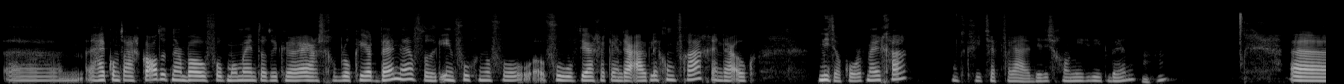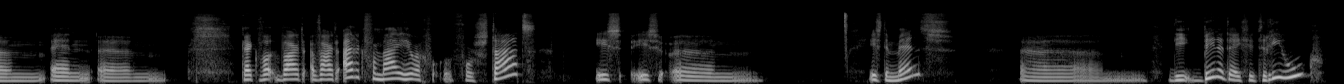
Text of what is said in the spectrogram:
ehm, hij komt eigenlijk altijd naar boven op het moment dat ik eh, ergens geblokkeerd ben. Hè, of dat ik invoegingen voel, voel of dergelijke en daar uitleg om vraag. En daar ook niet akkoord mee ga. Want ik zoiets heb van, ja, dit is gewoon niet wie ik ben. Mhm. Ehm, en ehm, kijk, wa- waar het, waar het eigenlijk voor mij heel erg voor, voor staat, is, is, ehm, is de mens die binnen deze driehoek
